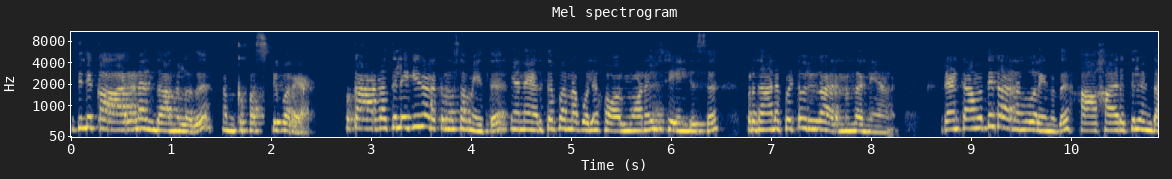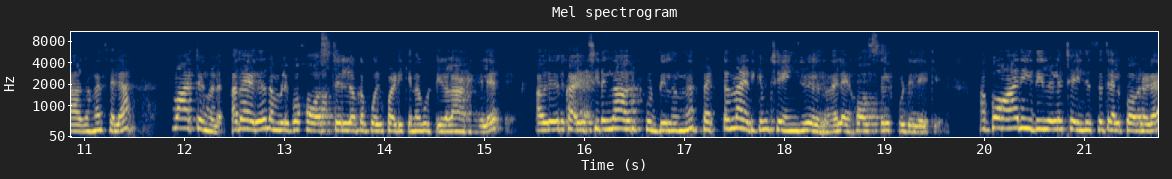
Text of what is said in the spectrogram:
ഇതിന്റെ കാരണം എന്താന്നുള്ളത് നമുക്ക് ഫസ്റ്റ് പറയാം. അപ്പൊ കാരണത്തിലേക്ക് കടക്കുന്ന സമയത്ത് ഞാൻ നേരത്തെ പറഞ്ഞ പോലെ ഹോർമോണൽ ചേഞ്ചസ് പ്രധാനപ്പെട്ട ഒരു കാരണം തന്നെയാണ്. രണ്ടാമത്തെ കാരണം എന്ന് പറയുന്നത് ആഹാരത്തിൽ ഉണ്ടാകുന്ന ചില മാറ്റങ്ങൾ അതായത് നമ്മളിപ്പോ ഹോസ്റ്റലിലൊക്കെ പോയി പഠിക്കുന്ന കുട്ടികളാണെങ്കിൽ അവർ കഴിച്ചിരുന്ന ആ ഒരു ഫുഡിൽ നിന്ന് പെട്ടെന്നായിരിക്കും ചേഞ്ച് വരുന്നത് അല്ലെ? ഹോസ്റ്റൽ ഫുഡിലേക്ക് അപ്പോൾ ആ രീതിയിലുള്ള ചേഞ്ചസ് ചിലപ്പോൾ അവരുടെ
